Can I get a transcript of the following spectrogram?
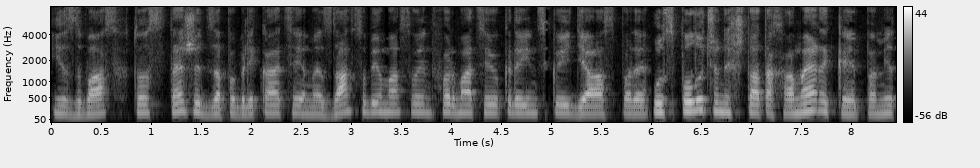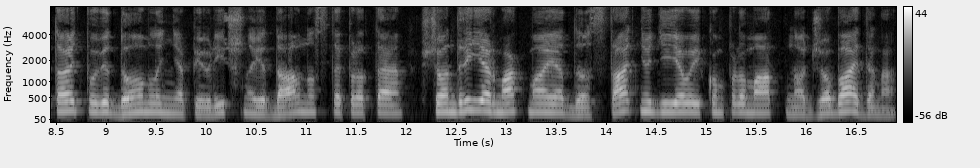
із вас, хто стежить за публікаціями засобів масової інформації української діаспори у Сполучених Штатах Америки, пам'ятають повідомлення піврічної давності про те, що Андрій Єрмак має достатньо дієвий компромат на Джо Байдена.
